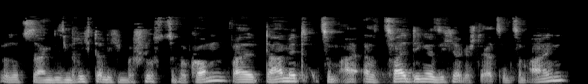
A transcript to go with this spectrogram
sozusagen diesen richterlichen Beschluss zu bekommen, weil damit zum, also zwei Dinge sichergestellt sind. Zum einen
